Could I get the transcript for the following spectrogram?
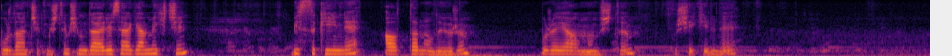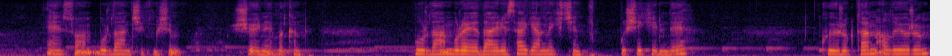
buradan çıkmıştım. Şimdi dairesel gelmek için bir sık iğne alttan alıyorum. Burayı almamıştım. Bu şekilde. En son buradan çıkmışım. Şöyle bakın buradan buraya dairesel gelmek için bu şekilde kuyruktan alıyorum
